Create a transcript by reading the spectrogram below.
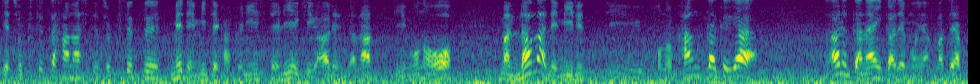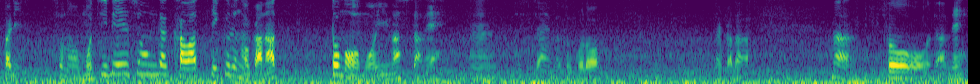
て直接話して直接目で見て確認して利益があるんだなっていうものを、まあ、生で見るっていうこの感覚があるかないかでもまたやっぱりそのモチベーションが変わってくるのかなとも思いましたね、うん、実際のところ。だからまあそうだね、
